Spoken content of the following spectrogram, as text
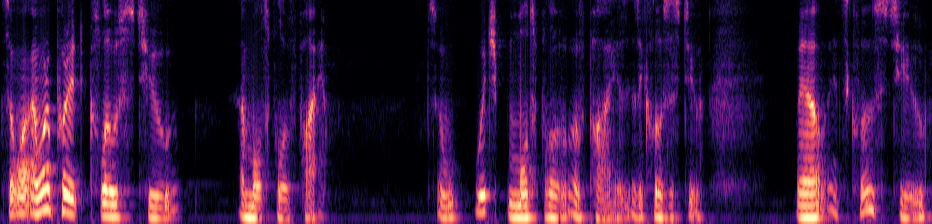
so I want to put it close to a multiple of pi. So which multiple of pi is, is it closest to? Well, it's close to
